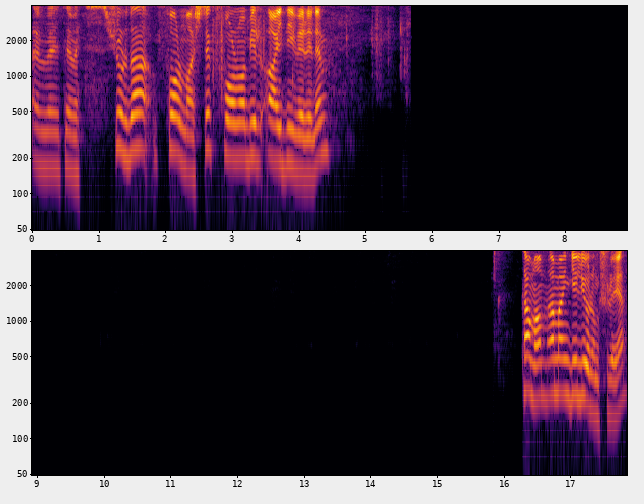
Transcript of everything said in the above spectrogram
Evet evet. Şurada form açtık. Forma bir ID verelim. Tamam, hemen geliyorum şuraya.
